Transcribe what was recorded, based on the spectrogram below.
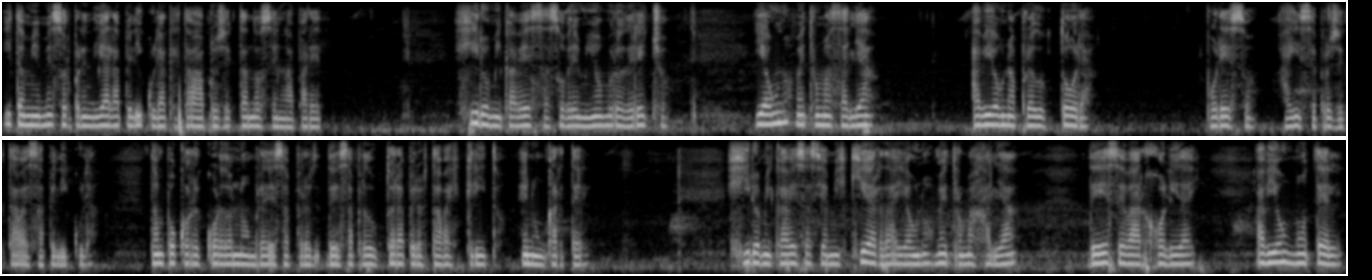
Y también me sorprendía la película que estaba proyectándose en la pared. Giro mi cabeza sobre mi hombro derecho y a unos metros más allá había una productora por eso ahí se proyectaba esa película. Tampoco recuerdo el nombre de esa, de esa productora, pero estaba escrito en un cartel. Giro mi cabeza hacia mi izquierda y a unos metros más allá de ese bar Holiday había un motel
